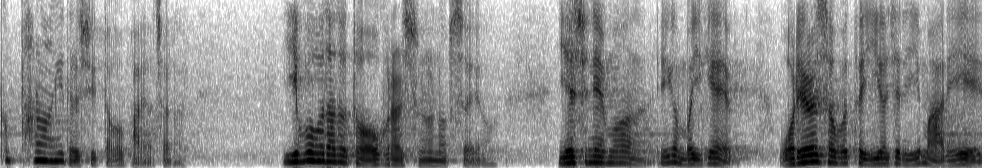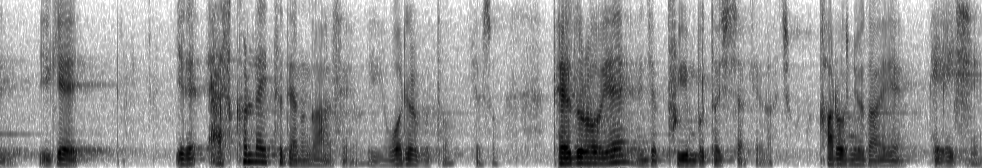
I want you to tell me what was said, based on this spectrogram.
끝판왕이 될 수 있다고 봐요, 저는. 이보다도 더 억울할 수는 없어요. 예수님은 이건 뭐 이게 월요일서부터 이어지는 이 말이 이게 이래 에스컬레이트 되는 거 아세요? 이 월요일부터 계속 베드로의 이제 부인부터 시작해가지고 가론 유다의 배신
